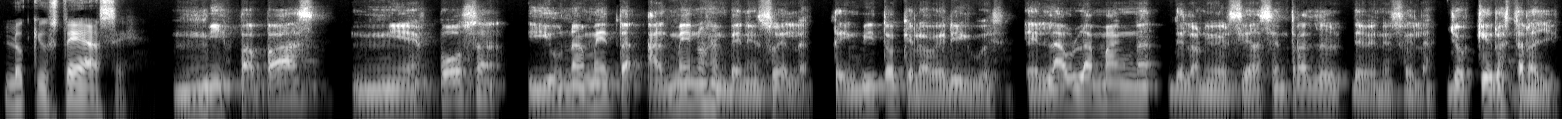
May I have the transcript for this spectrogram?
lo que usted hace? Mis papás mi esposa y una meta, al menos en Venezuela. Te invito a que lo averigües. El aula magna de la Universidad Central de, Venezuela. Yo quiero estar allí.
